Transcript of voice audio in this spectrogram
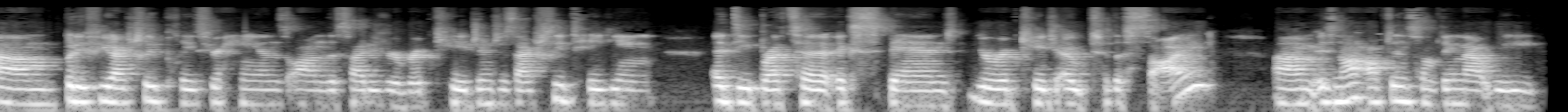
um, but if you actually place your hands on the side of your rib cage and just actually taking a deep breath to expand your rib cage out to the side um, is not often something that we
